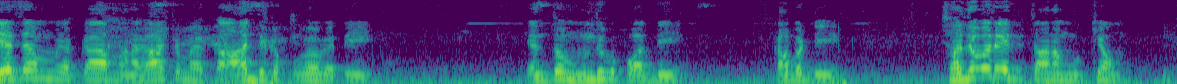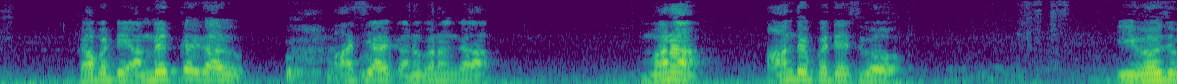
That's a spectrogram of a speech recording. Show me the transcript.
దేశం యొక్క మన రాష్ట్రం యొక్క ఆర్థిక పురోగతి ఎంతో ముందుకు పోద్ది. కాబట్టి చదువు అనేది చాలా ముఖ్యం. కాబట్టి అంబేద్కర్ గారు ఆశయాలకు అనుగుణంగా మన ఆంధ్రప్రదేశ్లో ఈరోజు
